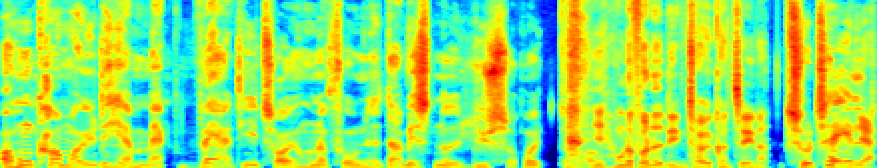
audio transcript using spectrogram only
og hun kommer jo i det her mærkværdige tøj, hun har fundet. Der er vist noget lyserødt. Og ja, hun har fundet det i en tøjcontainer. Totalt. Ja.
